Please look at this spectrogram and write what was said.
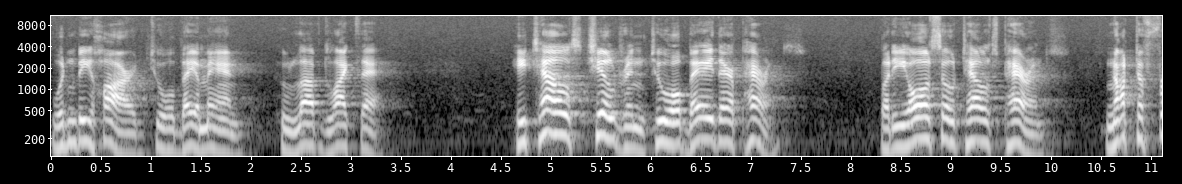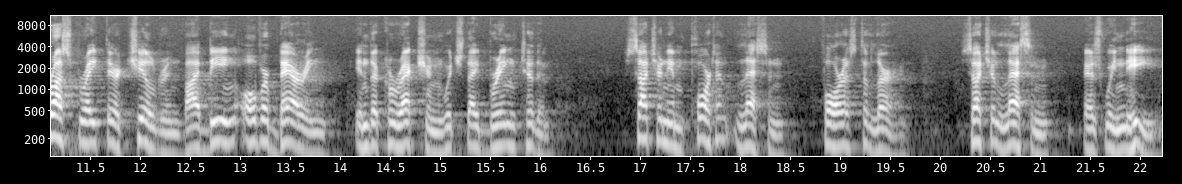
Wouldn't be hard to obey a man who loved like that. He tells children to obey their parents, but he also tells parents not to frustrate their children by being overbearing in the correction which they bring to them. Such an important lesson for us to learn, such a lesson as we need.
